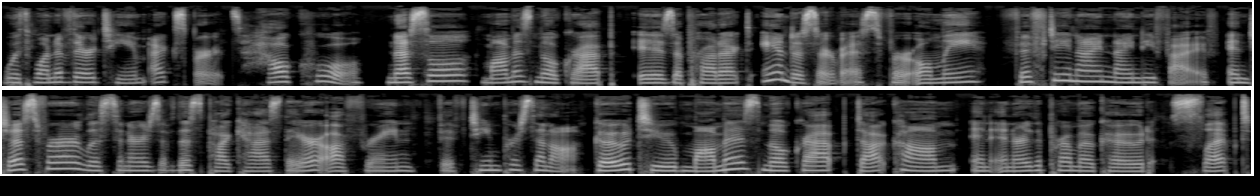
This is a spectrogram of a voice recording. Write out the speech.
with one of their team experts. How cool! Nestle Mama's Milk Wrap is a product and a service for only $59.95. And just for our listeners of this podcast, they are offering 15% off. Go to mamasmilkwrap.com and enter the promo code slept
